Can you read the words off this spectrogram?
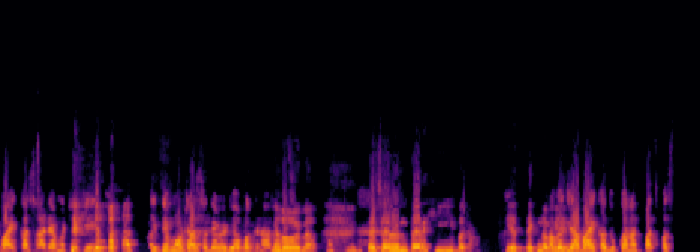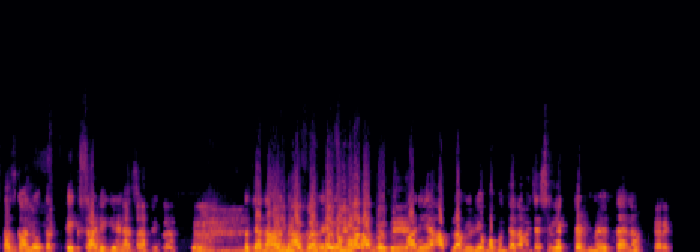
बायका साड्या म्हटलं की किती मोठा असतो ते व्हिडिओ बघणार. हो ना. त्याच्यानंतर ही बघा. ही आता एक अगं नवीन ज्या बायका दुकानात पाच पाच तास घालवतात एक साडी घेण्यासाठी. तर त्यांना आपला व्हिडिओ आणि आपला व्हिडिओ बघून त्यांना म्हणजे सिलेक्टेड मिळत आहे ना? करेक्ट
